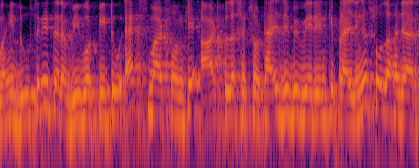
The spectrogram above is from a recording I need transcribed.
वहीं दूसरी तरफ़ Vivo T2X स्मार्टफ़ोन के 8 प्लस एक वेरिएंट की प्राइसिंग है, सोलह हज़ार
